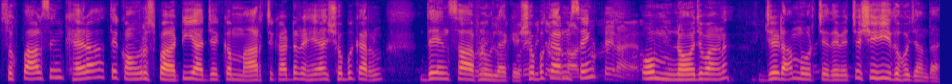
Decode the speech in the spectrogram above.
ਸੁਖਪਾਲ ਸਿੰਘ ਖਹਿਰਾ ਤੇ ਕਾਂਗਰਸ ਪਾਰਟੀ ਅੱਜ ਇੱਕ ਮਾਰਚ ਕੱਢ ਰਹੇ ਆ ਸ਼ੁਭਕਰਨ ਦੇ ਇਨਸਾਫ ਨੂੰ ਲੈ ਕੇ। ਸ਼ੁਭਕਰਨ ਸਿੰਘ ਉਹ ਨੌਜਵਾਨ ਜਿਹੜਾ ਮੋਰਚੇ ਦੇ ਵਿੱਚ ਸ਼ਹੀਦ ਹੋ ਜਾਂਦਾ।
